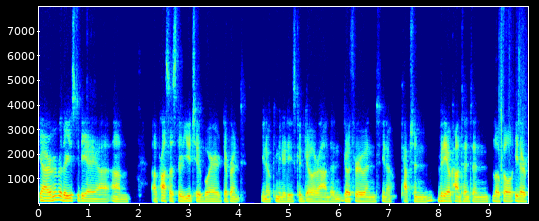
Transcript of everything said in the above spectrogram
Yeah, I remember there used to be a uh, um, a process through YouTube where different you know communities could go around and go through and you know caption video content and local either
